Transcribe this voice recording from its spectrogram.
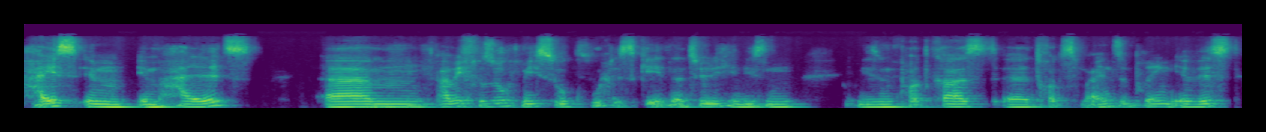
heiß im, im Hals. Ähm, aber ich versuche mich so gut es geht natürlich in diesen, in diesen Podcast äh, trotzdem einzubringen. Ihr wisst,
